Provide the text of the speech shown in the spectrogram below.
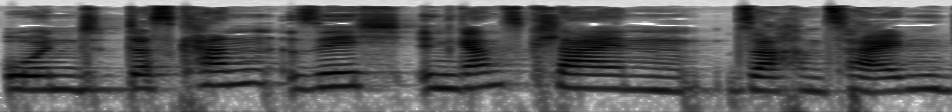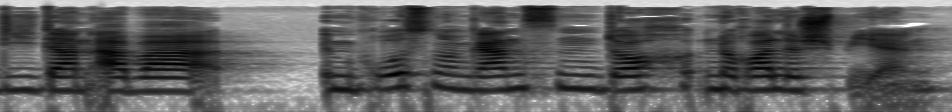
Und das kann sich in ganz kleinen Sachen zeigen, die dann aber im Großen und Ganzen doch eine Rolle spielen.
